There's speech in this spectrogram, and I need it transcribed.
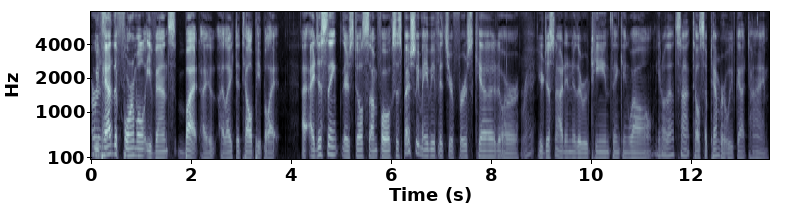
we've had the formal events, but I I like to tell people I. I just think there's still some folks, especially maybe if it's your first kid or right. you're just not into the routine, thinking, well, you know, that's not till September. We've got time.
